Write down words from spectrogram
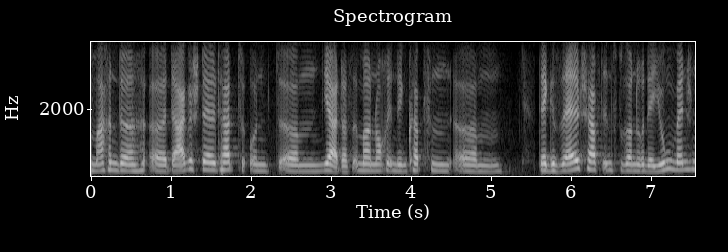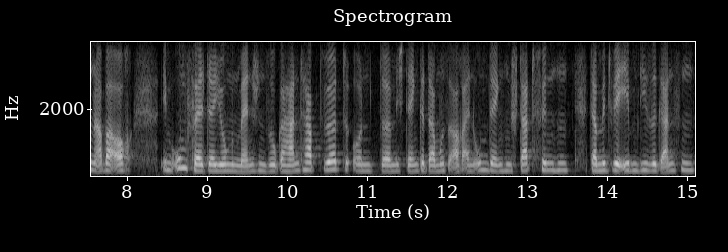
machende äh, dargestellt hat und ähm, ja, das immer noch in den Köpfen ähm, der Gesellschaft, insbesondere der jungen Menschen, aber auch im Umfeld der jungen Menschen so gehandhabt wird. Und ähm, ich denke, da muss auch ein Umdenken stattfinden, damit wir eben diese ganzen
